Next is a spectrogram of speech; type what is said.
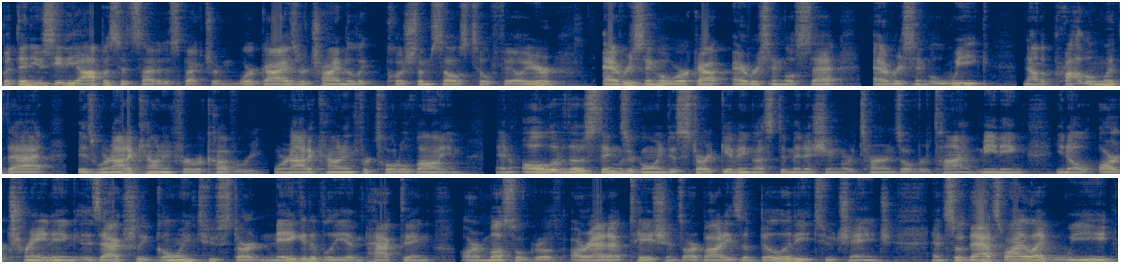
But then you see the opposite side of the spectrum where guys are trying to like push themselves till failure every single workout, every single set, every single week. Now, the problem with that is we're not accounting for recovery. We're not accounting for total volume. And all of those things are going to start giving us diminishing returns over time, meaning, you know, our training is actually going to start negatively impacting our muscle growth, our adaptations, our body's ability to change. And so that's why, like, we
